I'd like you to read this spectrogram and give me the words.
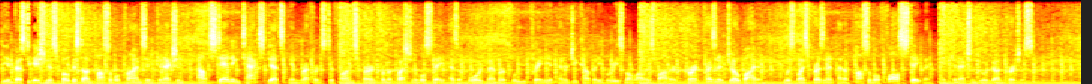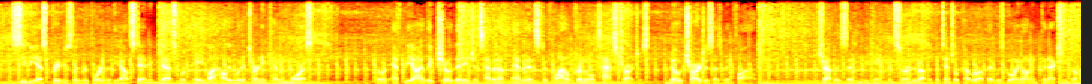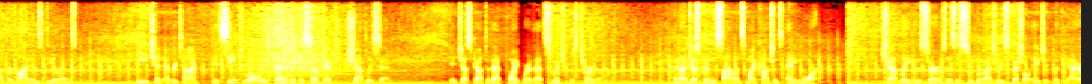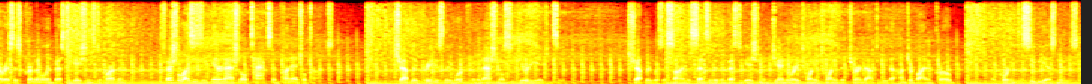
The investigation is focused on possible crimes in connection, outstanding tax debts in reference to funds earned from a questionable state as a board member for Ukrainian energy company Burisma while his father, current President Joe Biden, was vice president and a possible false statement in connection to a gun purchase. CBS previously reported that the outstanding debts were paid by Hollywood attorney Kevin Morris, Though an FBI leak showed that agents have enough evidence to file criminal tax charges, no charges has been filed. Shapley said he became concerned about the potential cover-up that was going on in connection to Hunter Biden's dealings. Each and every time, it seemed to always benefit the subject, Shapley said. It just got to that point where that switch was turned on. And I just couldn't silence my conscience anymore. Shapley, who serves as a supervisory special agent with the IRS's Criminal Investigations Department, specializes in international tax and financial crimes. Shapley previously worked for the National Security Agency. Shapley was assigned a sensitive investigation in January 2020 that turned out to be the Hunter Biden probe, according to CBS News.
